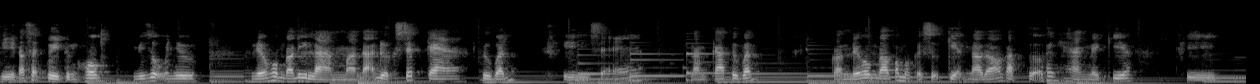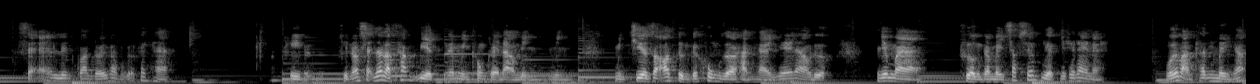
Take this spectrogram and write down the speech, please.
Thì nó sẽ tùy từng hôm. Ví dụ như nếu hôm đó đi làm mà đã được xếp ca tư vấn thì sẽ làm ca tư vấn còn nếu hôm đó có một cái sự kiện nào đó gặp gỡ khách hàng này kia, thì sẽ liên quan tới gặp gỡ khách hàng. Thì thì nó sẽ rất là khác biệt nên mình không thể nào mình mình mình chia rõ từng cái khung giờ hàng ngày như thế nào được. Nhưng mà thường là mình sắp xếp việc như thế này này. Với bản thân mình á,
